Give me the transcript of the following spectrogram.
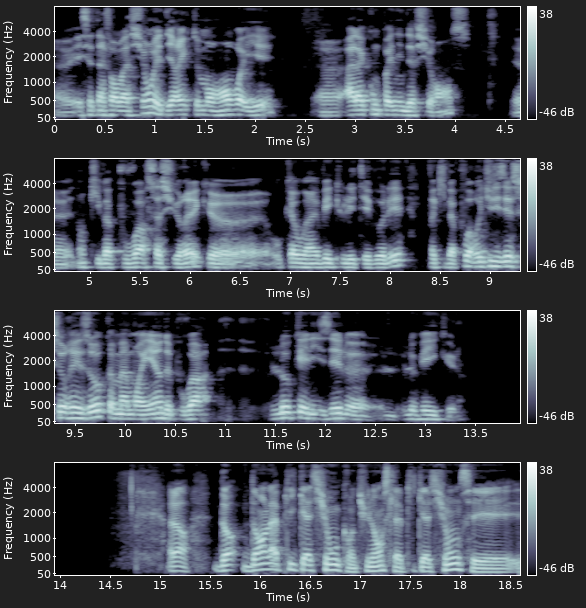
Euh, et cette information est directement renvoyée à la compagnie d'assurance. donc, il va pouvoir s'assurer que, au cas où un véhicule était volé, enfin, qu'il va pouvoir utiliser ce réseau comme un moyen de pouvoir localiser le véhicule. Alors dans, l'application, quand tu lances l'application, c'est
